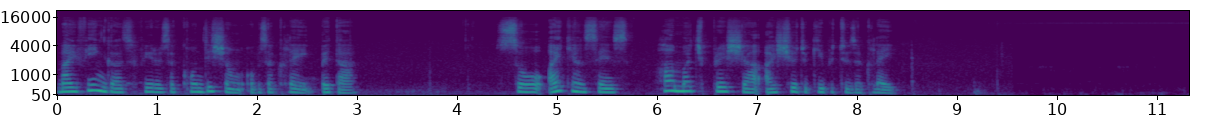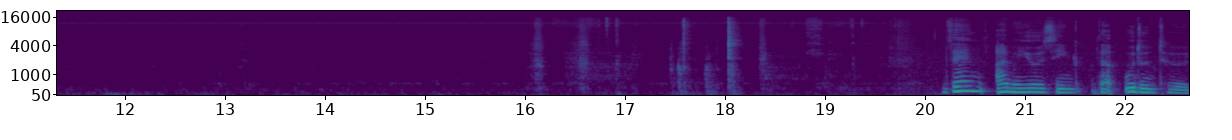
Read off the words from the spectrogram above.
My fingers feel the condition of the clay better, so I can sense how much pressure I should give to the clay. Then I'm using the wooden tool.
